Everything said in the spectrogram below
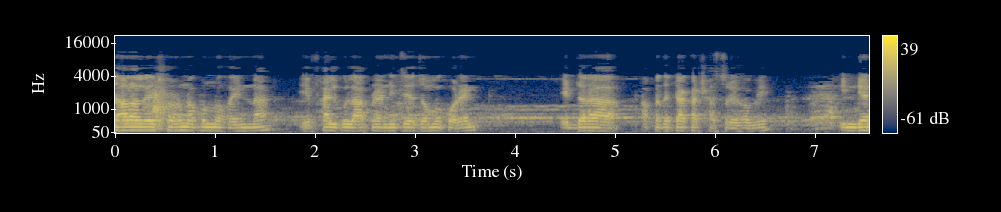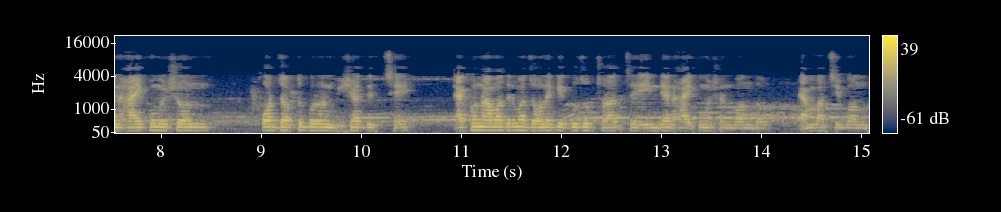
দালালের শরণাপন্ন হয়েন না। এই ফাইলগুলো আপনারা নিজে জমা করেন। এর দ্বারা আপনাদের টাকা সাশ্রয় হবে। ইন্ডিয়ান হাই কমিশন পর্যাপ্ত পরিমাণ ভিসা দিচ্ছে। এখন আমাদের মাঝে অনেকে গুজব ছড়াচ্ছে ইন্ডিয়ান হাই কমিশন বন্ধ অ্যাম্বাসি বন্ধ।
